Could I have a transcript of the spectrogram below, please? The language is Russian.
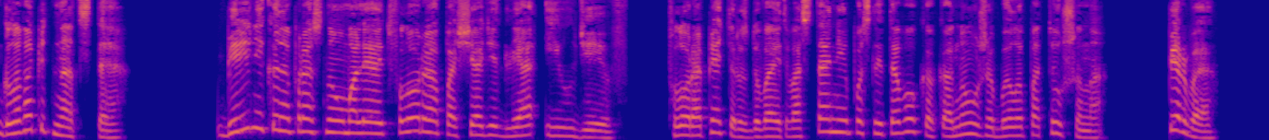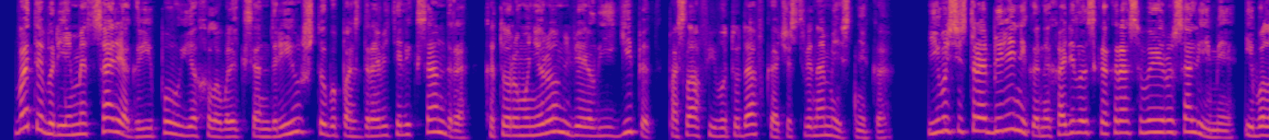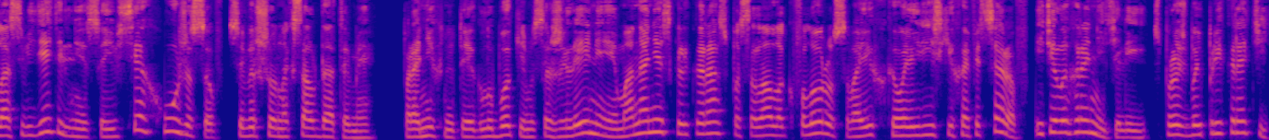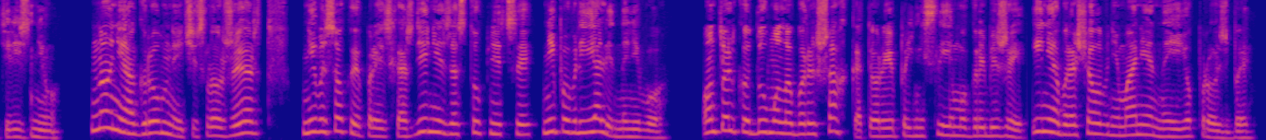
Глава 15. Береника напрасно умоляет Флора о пощаде для иудеев. Флор опять раздувает восстание после того, как оно уже было потушено. Первое. В это время царь Агриппа уехала в Александрию, чтобы поздравить Александра, которому Нерон верил Египет, послав его туда в качестве наместника. Его сестра Береника находилась как раз в Иерусалиме и была свидетельницей всех ужасов, совершенных солдатами. Проникнутая глубоким сожалением, она несколько раз посылала к Флору своих кавалерийских офицеров и телохранителей с просьбой прекратить резню. Но ни огромное число жертв, ни высокое происхождение заступницы не повлияли на него. Он только думал о барышах, которые принесли ему грабежи, и не обращал внимания на ее просьбы.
